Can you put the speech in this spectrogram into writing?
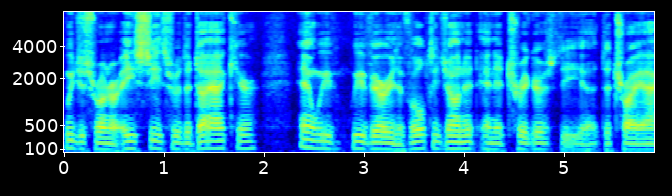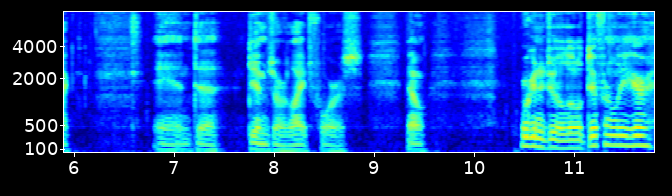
we just run our AC through the diac here, and we we vary the voltage on it, and it triggers the uh, the triac and uh, dims our light for us. Now, we're going to do it a little differently here.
